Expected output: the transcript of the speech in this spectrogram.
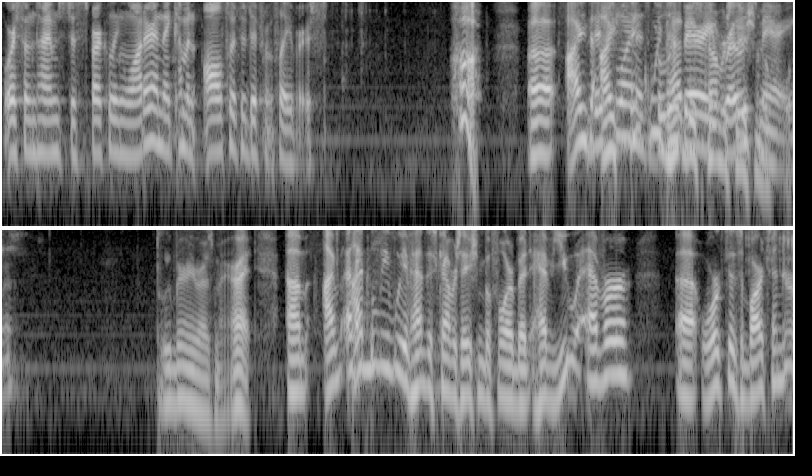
or sometimes just sparkling water, and they come in all sorts of different flavors. Huh. Uh, I, This I one think is we've had this blueberry conversation rosemary. before. Blueberry rosemary. All right. Um, I, I believe we've had this conversation before, but have you ever uh, worked as a bartender,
